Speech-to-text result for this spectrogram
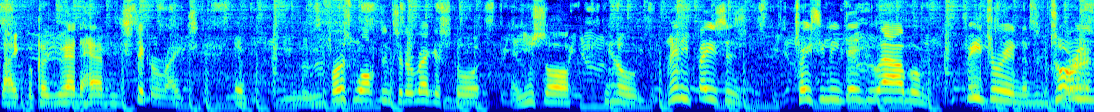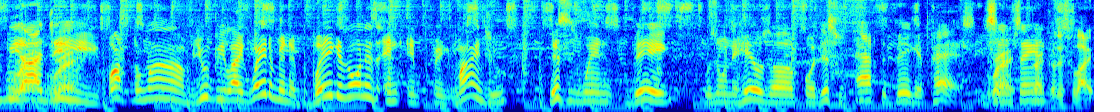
like because you had to have these sticker rights. If you first walked into the record store and you saw, you know, many faces, Tracey Lee debut album featuring the Notorious Right, right, B.I.G., Busta Rhymes, you'd be like, wait a minute, Big is on this, and, and mind you, this is when Big was on the heels of, or this was after Big had passed. You see what I'm saying? Because it's like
